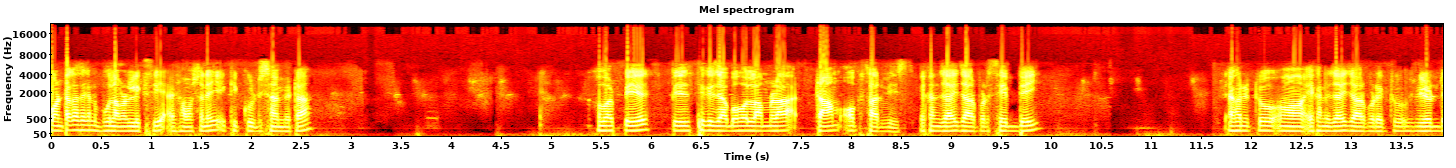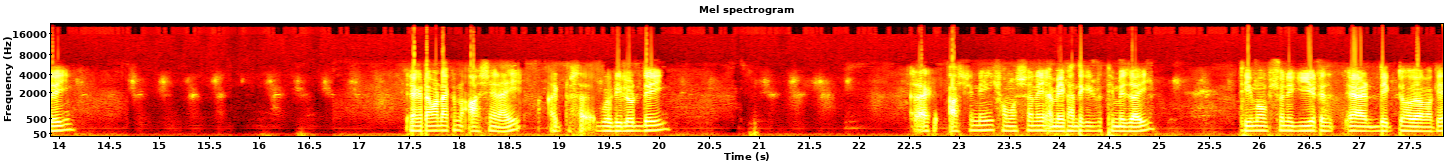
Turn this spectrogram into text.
কন্টাকাস এখানে ভুল আমরা লিখছি, আর সমস্যা নেই ঠিক করে দিচ্ছি আমি এটা। আবার পেজ পেজ থেকে যাব হলো আমরা টার্ম অফ সার্ভিস এখানে যাই, যাওয়ার পরে সেভ দেই। এখন একটু এখানে যাই, যাওয়ার পরে একটু রিলোড দেই। একটা আমার এখন আসে নাই একটু রিলোড দেই। আসেনি, সমস্যা নেই, আমি এখান থেকে একটু থিমে যাই। থিম অপশনে গিয়ে এটা দেখতে হবে আমাকে।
